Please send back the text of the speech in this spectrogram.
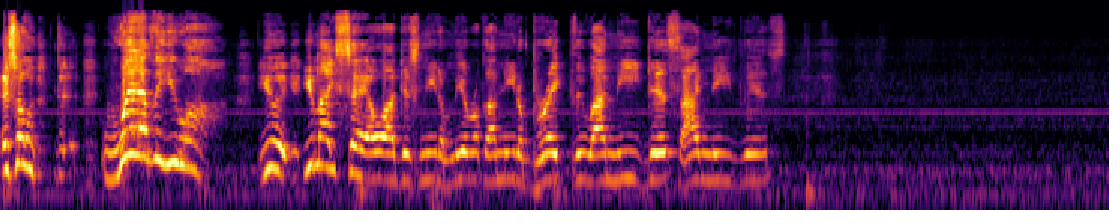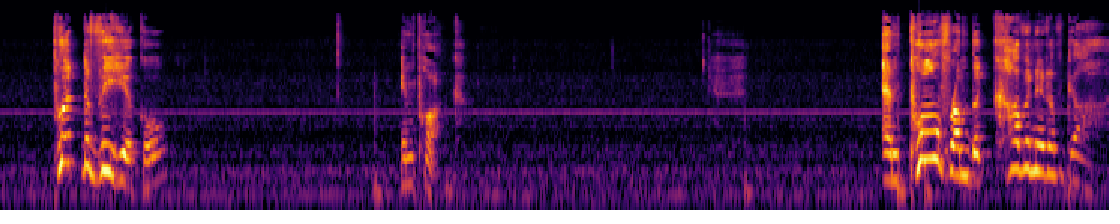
And so, wherever you are, you you might say, "Oh, I just need a miracle. I need a breakthrough. I need this. I need this." Put the vehicle in park. And pull from the covenant of God.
